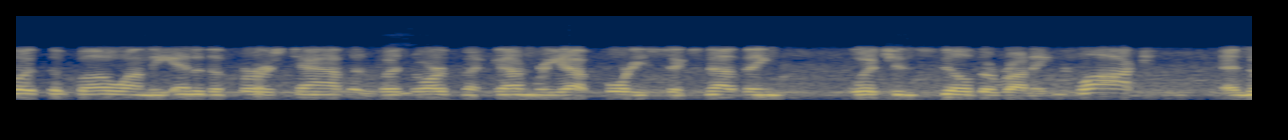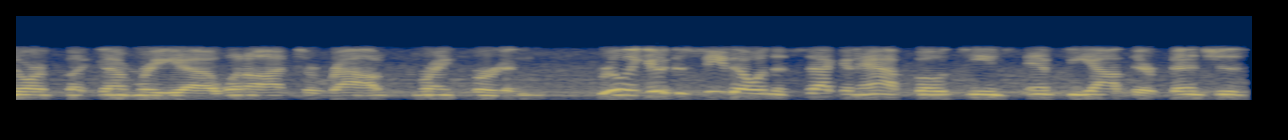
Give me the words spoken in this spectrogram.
put the bow on the end of the first half and put North Montgomery up 46 nothing, which instilled the running clock. And North Montgomery uh, went on to rout Frankfort and really good to see, though, in the second half, both teams empty out their benches,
